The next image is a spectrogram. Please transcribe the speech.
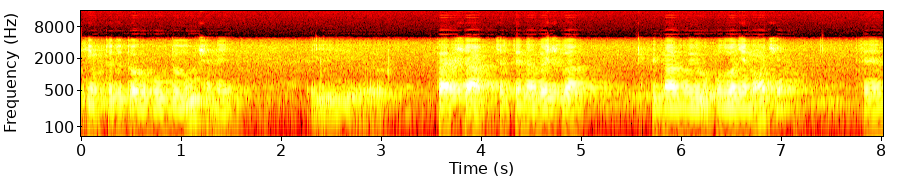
всім, хто до того був долучений. І е, перша частина вийшла під назвою У полоні ночі. Це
